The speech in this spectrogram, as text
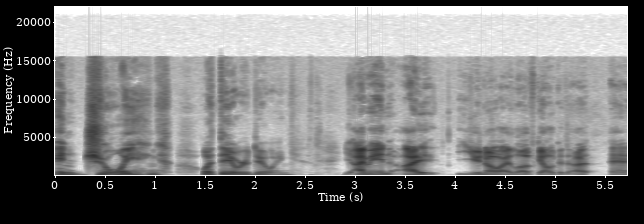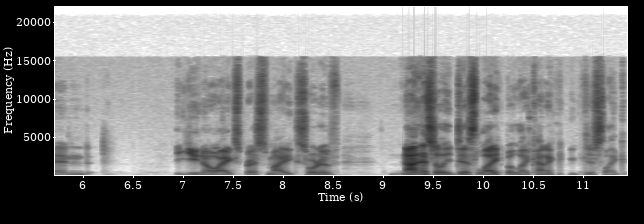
enjoying what they were doing. I mean, I you know I love Gal Gadot, and you know I expressed my sort of not necessarily dislike, but like kind of just like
